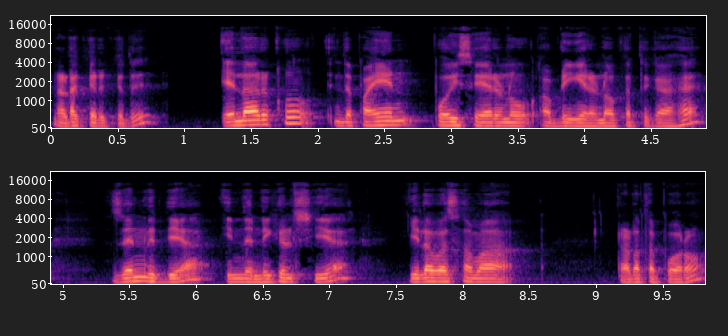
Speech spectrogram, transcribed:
நடக்க இருக்குது. எல்லாருக்கும் இந்த பயன் போய் சேரணும் அப்படிங்கிற நோக்கத்துக்காக ஜென் வித்யா இந்த நிகழ்ச்சியை இலவசமாக நடத்த போகிறோம்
